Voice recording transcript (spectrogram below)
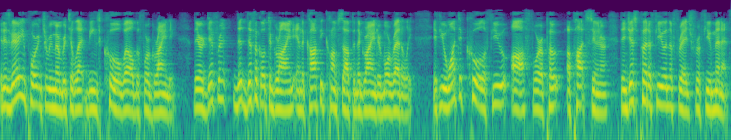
It is very important to remember to let beans cool well before grinding. They are different, difficult to grind, and the coffee clumps up in the grinder more readily. If you want to cool a few off for a, po- a pot sooner, then just put a few in the fridge for a few minutes.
